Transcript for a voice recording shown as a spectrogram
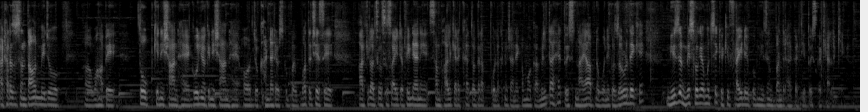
अठारह सौ सतावन में जो वहाँ पे तोप के निशान हैं गोलियों के निशान हैं और जो खंडर है उसको बहुत अच्छे से आर्कियोलॉजिकल सोसाइटी ऑफ़ इंडिया ने संभाल के रखा है। तो अगर आपको लखनऊ जाने का मौका मिलता है तो इस नायाब नमूने को ज़रूर देखें। म्यूज़ियम मिस हो गया मुझसे क्योंकि फ्राइडे को म्यूज़ियम बंद रहा करती है तो इसका ख्याल रखिएगा।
